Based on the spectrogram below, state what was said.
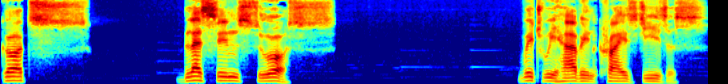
God's blessings to us, which we have in Christ Jesus.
